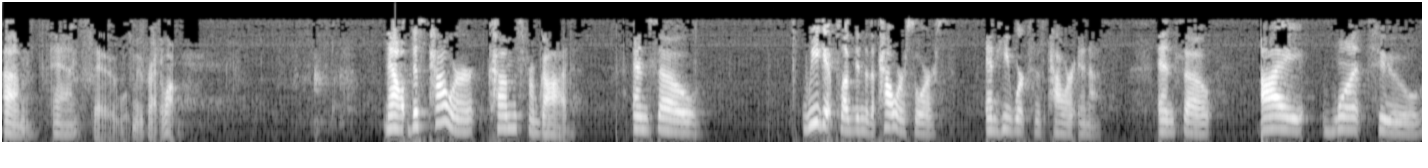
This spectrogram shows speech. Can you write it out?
Um, and so we'll move right along. Now, this power comes from God. And so we get plugged into the power source, and He works His power in us. And so I want to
